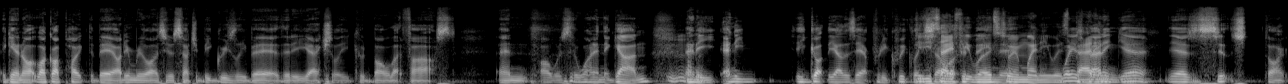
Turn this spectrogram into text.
Again, I, like I poked the bear, I didn't realise he was such a big grizzly bear that he actually could bowl that fast. And I was the one in the gun, and he and he he got the others out pretty quickly. Did you so say I a few words to him when he was when batting? he was batting? Yeah, yeah. It's, it's like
